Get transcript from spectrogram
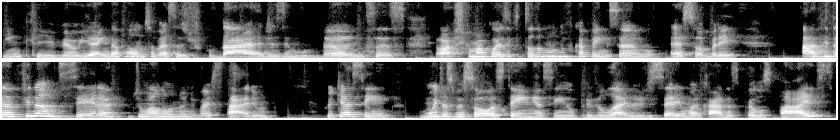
Incrível. E ainda falando sobre essas dificuldades e mudanças, eu acho que uma coisa que todo mundo fica pensando é sobre a vida financeira de um aluno universitário. Porque, assim, muitas pessoas têm, assim, o privilégio de serem bancadas pelos pais,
